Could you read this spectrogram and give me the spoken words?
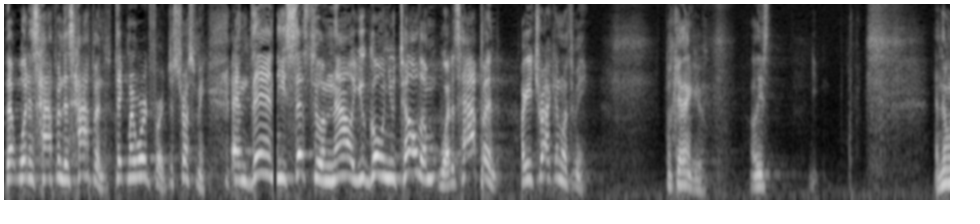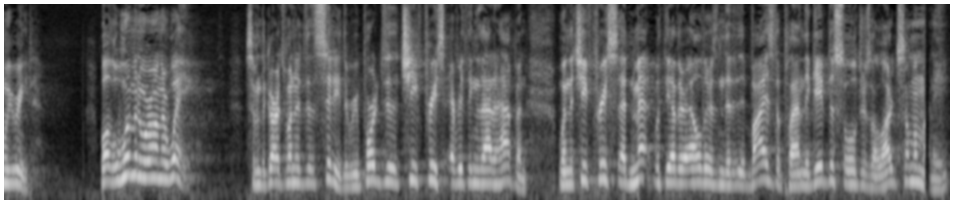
that what has happened has happened. Take my word for it. Just trust me. And then he says to them, Now you go and you tell them what has happened. Are you tracking with me? Okay, thank you. At least. And then we read. While the women were on their way, some of the guards went into the city. They reported to the chief priests everything that had happened. When the chief priests had met with the other elders and devised the plan, they gave the soldiers a large sum of money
